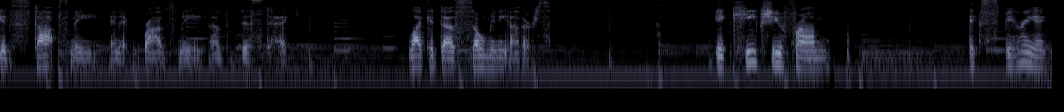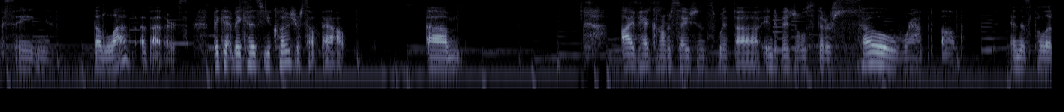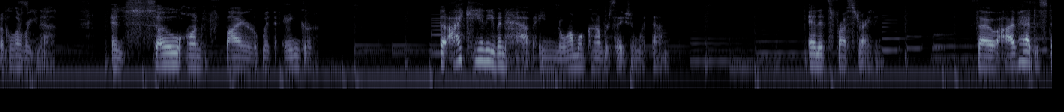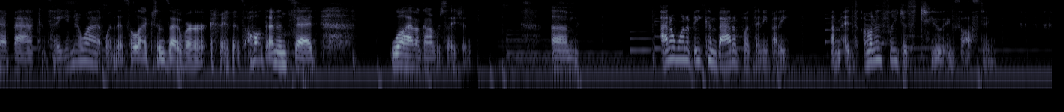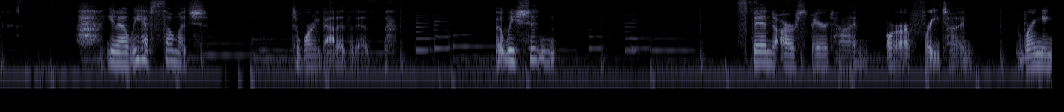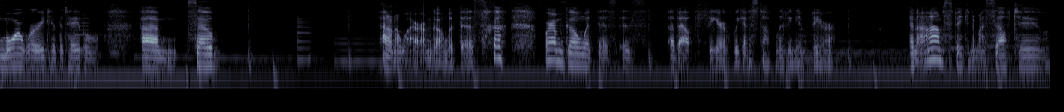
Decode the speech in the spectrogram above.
it stops me and it robs me of this day. Like it does so many others. It keeps you from experiencing the love of others because because you close yourself out. Um, I've had conversations with uh, individuals that are so wrapped up in this political arena and so on fire with anger that I can't even have a normal conversation with them. And it's frustrating. So I've had to step back and say, you know what, when this election's over and it's all done and said, we'll have a conversation. Um, I don't want to be combative with anybody. Um, it's honestly just too exhausting. You know, we have so much to worry about as it is. but we shouldn't spend our spare time or our free time bringing more worry to the table. Um, so I don't know where I'm going with this. where I'm going with this is about fear. We got to stop living in fear. And I'm speaking to myself too.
